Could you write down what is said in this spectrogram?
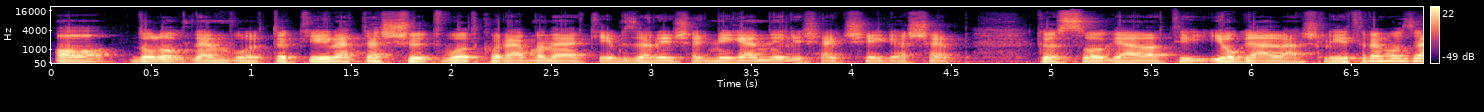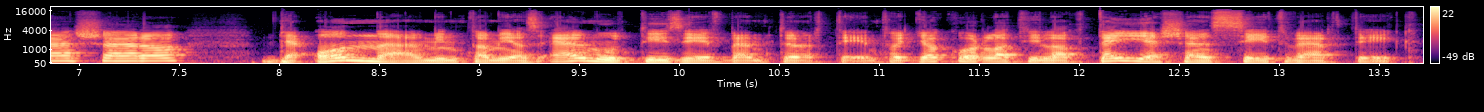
a dolog nem volt tökéletes, sőt volt korábban elképzelés egy még ennél is egységesebb közszolgálati jogállás létrehozására, de annál, mint ami az elmúlt tíz évben történt, hogy gyakorlatilag teljesen szétverték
